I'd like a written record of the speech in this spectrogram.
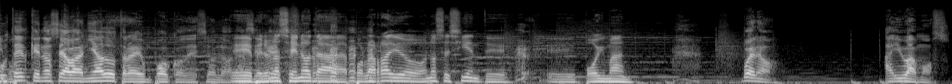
usted que no se ha bañado trae un poco de ese olor. Eh, pero que- no se nota, por la radio no se siente, eh, Poiman. Bueno, ahí vamos.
